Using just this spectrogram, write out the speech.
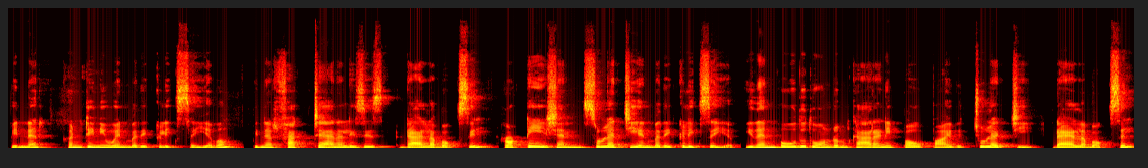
பின்னர் கண்டினியூ என்பதை கிளிக் செய்யவும் பின்னர் ஃபேக்ட் அனாலிசிஸ் டயலாக் ரொட்டேஷன் சுழற்சி என்பதை கிளிக் செய்யவும். இதன் போது தோன்றும் காரணி பகுப்பாய்வு சுழற்சி டயலபாக்ஸில்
